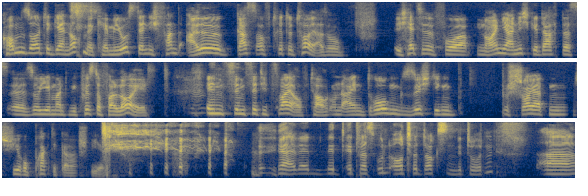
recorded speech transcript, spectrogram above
kommen sollte, gern noch mehr Cameos, denn ich fand alle Gastauftritte toll. Also, ich hätte vor neun Jahren nicht gedacht, dass äh, so jemand wie Christopher Lloyd. In Sin City 2 auftaucht und einen drogensüchtigen, bescheuerten Chiropraktiker spielt. Ja, mit etwas unorthodoxen Methoden. Äh,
